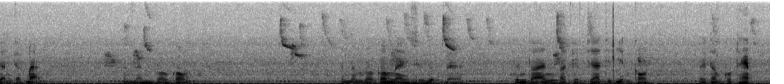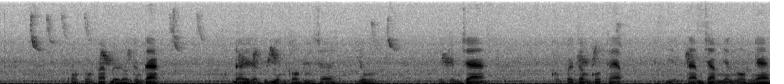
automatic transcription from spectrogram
dẫn các bạn. Phần mềm Procom phần mềm Procom này sử dụng để tính toán và kiểm tra tiết diện cột, bê tông cốt thép bằng phương pháp biểu đồ tương tác. Đây là tiết diện cột mình sẽ dùng để kiểm tra cột bê tông cốt thép diện 800 x 1000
